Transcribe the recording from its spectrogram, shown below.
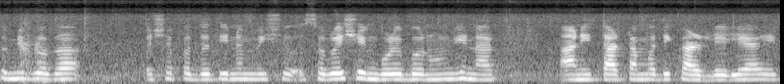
तुम्ही बघा अशा पद्धतीनं मी सगळे शेंगोळे बनवून घेणार आणि ताटामध्ये काढलेले आहेत.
